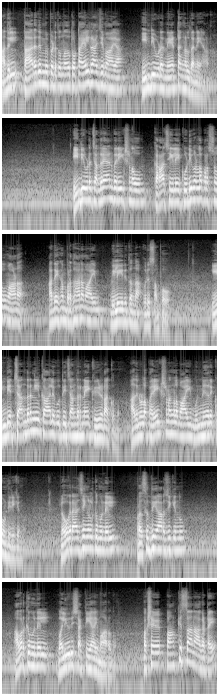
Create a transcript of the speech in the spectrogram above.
അതിൽ താരതമ്യപ്പെടുത്തുന്നത് തൊട്ടയൽ രാജ്യമായ ഇന്ത്യയുടെ നേട്ടങ്ങൾ തന്നെയാണ്. ഇന്ത്യയുടെ ചന്ദ്രയാൻ പരീക്ഷണവും കറാച്ചിയിലെ കുടിവെള്ള പ്രശ്നവുമാണ് അദ്ദേഹം പ്രധാനമായും വിലയിരുത്തുന്ന ഒരു സംഭവം. ഇന്ത്യ ചന്ദ്രനിൽ കാലുകുത്തി ചന്ദ്രനെ കീഴടക്കുന്നു. അതിനുള്ള പരീക്ഷണങ്ങളുമായി മുന്നേറിക്കൊണ്ടിരിക്കുന്നു. ലോകരാജ്യങ്ങൾക്ക് മുന്നിൽ പ്രസിദ്ധി ആർജിക്കുന്നു. അവർക്ക് മുന്നിൽ വലിയൊരു ശക്തിയായി മാറുന്നു. പക്ഷേ പാകിസ്ഥാൻ ആകട്ടെ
